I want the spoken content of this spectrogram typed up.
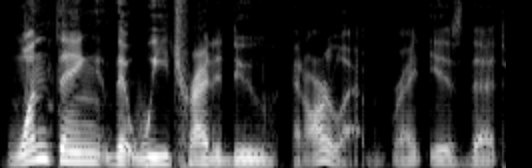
One thing that we try to do at our lab, right, is that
